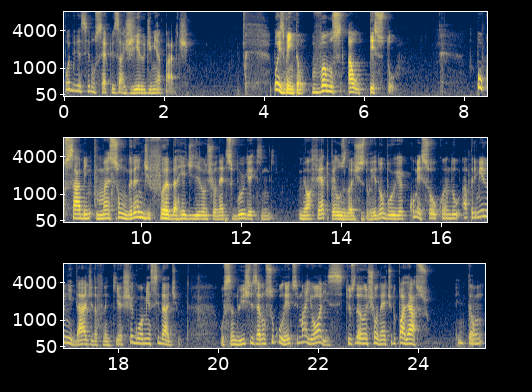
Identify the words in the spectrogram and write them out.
poderia ser um certo exagero de minha parte. Pois bem, então, vamos ao texto. Poucos sabem, mas sou um grande fã da rede de lanchonetes Burger King. Meu afeto pelos lanches do Rei do Hambúrguer começou quando a primeira unidade da franquia chegou à minha cidade. Os sanduíches eram suculentos e maiores que os da lanchonete do palhaço. Então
